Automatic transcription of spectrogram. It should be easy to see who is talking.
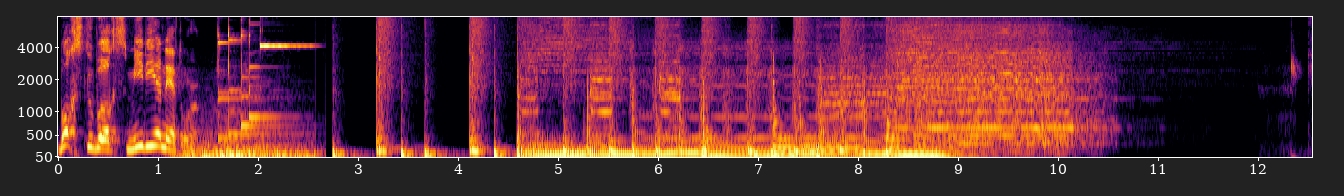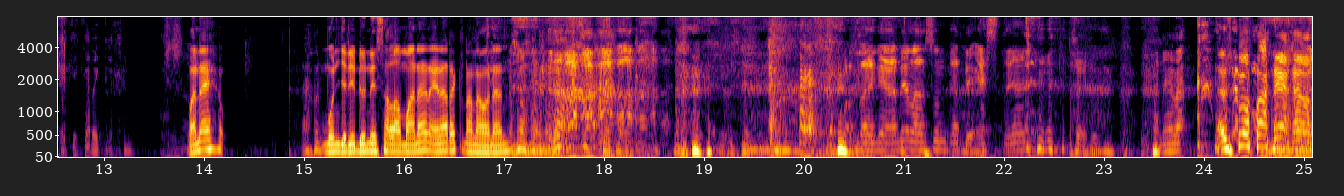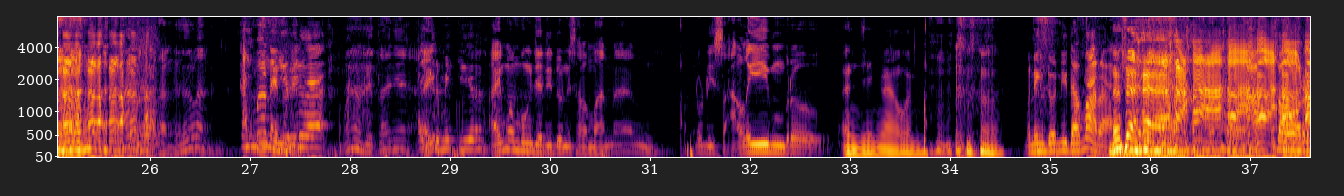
Speaker 1: Box to Box Media Network.
Speaker 2: Mana mau jadi Doni Salamanan enak rek nanaonan.
Speaker 3: Pertanyaannya langsung ke DST.
Speaker 4: Aneh lah.
Speaker 3: Kan mana nih? Mana ditanya?
Speaker 4: Aing mikir.
Speaker 3: Aing mau jadi Doni Salmanan. Rudi Salim, Bro.
Speaker 2: Anjing naon.
Speaker 4: Mending Doni Damara. Aktor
